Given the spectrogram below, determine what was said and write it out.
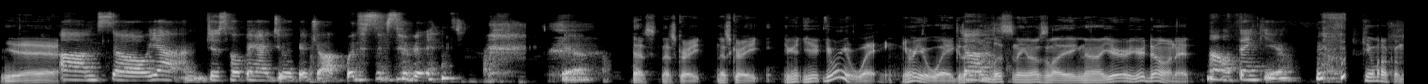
Yeah. Um, so yeah, I'm just hoping I do a good job with this exhibit. yeah. That's that's great. That's great. You're you're, on your way. You're on your way because Uh. I'm listening. I was like, no, you're you're doing it. Oh, thank you. You're welcome.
